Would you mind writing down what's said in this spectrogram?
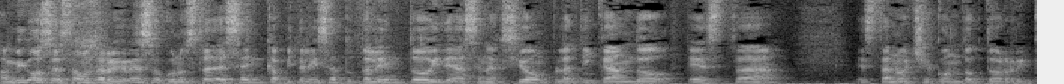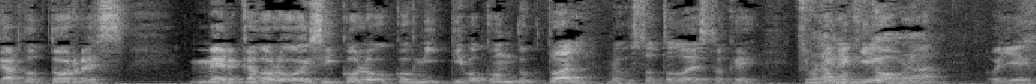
Amigos, estamos de regreso con ustedes en Capitaliza tu Talento, Ideas en Acción, platicando esta esta noche con doctor Ricardo Torres, mercadólogo y psicólogo cognitivo-conductual. Me gustó todo esto que, Suena bonito, ¿verdad? Oye,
